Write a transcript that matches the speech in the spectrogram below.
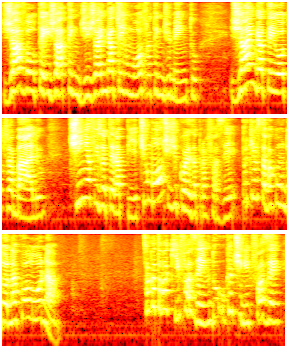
Já voltei, já atendi, já engatei um outro atendimento, já engatei outro trabalho, tinha fisioterapia, tinha um monte de coisa para fazer, porque eu estava com dor na coluna. Só que eu tava aqui fazendo o que eu tinha que fazer.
